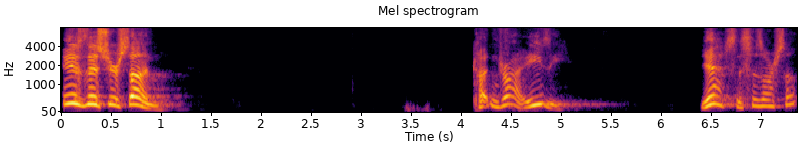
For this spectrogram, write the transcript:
Is this your son? Cut and dry, easy. Yes, this is our son.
